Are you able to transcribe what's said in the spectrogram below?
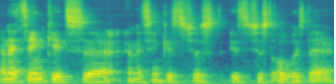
and I think it's uh, and I think it's just it's just always there.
